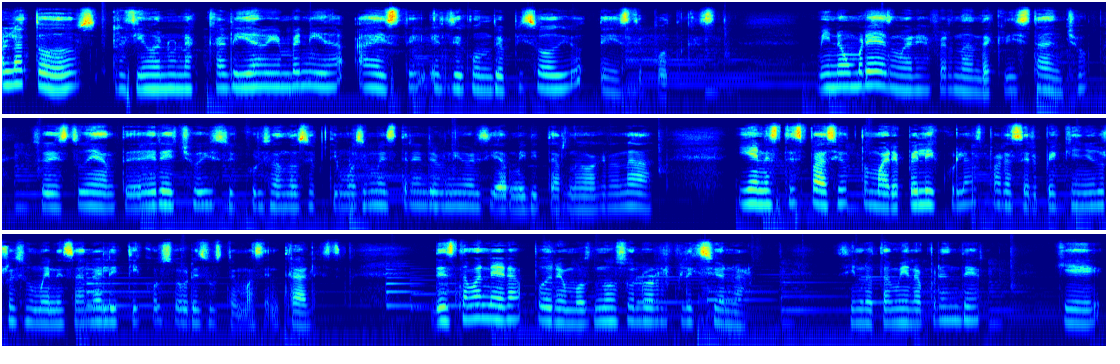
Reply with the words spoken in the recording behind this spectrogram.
Hola a todos, reciban una cálida bienvenida a este, el segundo episodio de este podcast. Mi nombre es María Fernanda Cristancho, soy estudiante de Derecho y estoy cursando séptimo semestre en la Universidad Militar Nueva Granada. Y en este espacio tomaré películas para hacer pequeños resúmenes analíticos sobre sus temas centrales. De esta manera podremos no solo reflexionar, sino también aprender que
